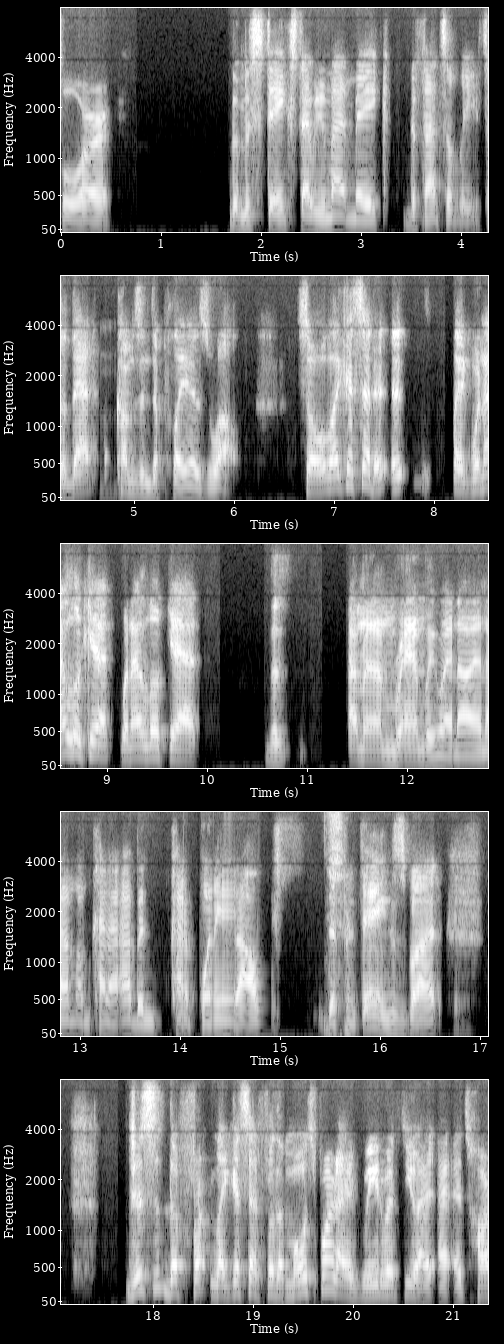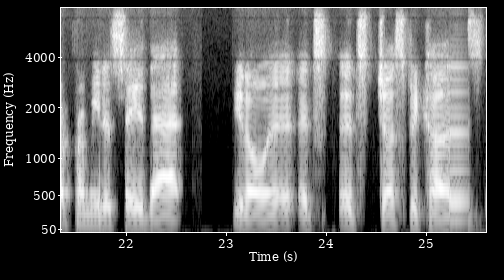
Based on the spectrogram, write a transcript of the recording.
for the mistakes that we might make defensively. So that hmm. comes into play as well. So, like I said, it, it, like when I look at when I look at the I mean, I'm rambling right now, and I'm, I'm kind of, I've been kind of pointing out different things, but just the like I said, for the most part, I agreed with you. I, I, it's hard for me to say that, you know, it, it's it's just because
